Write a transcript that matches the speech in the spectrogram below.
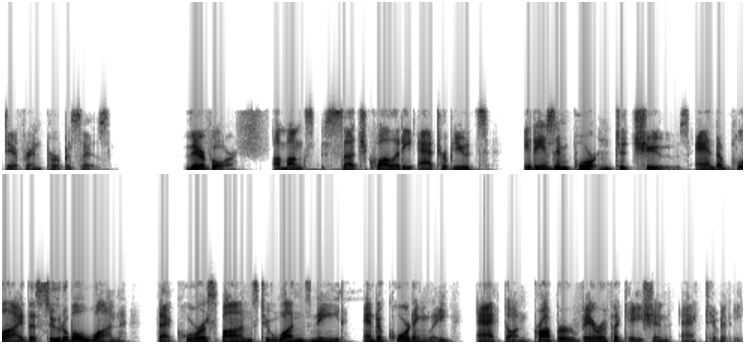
different purposes. Therefore, amongst such quality attributes, it is important to choose and apply the suitable one that corresponds to one's need and accordingly act on proper verification activity.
